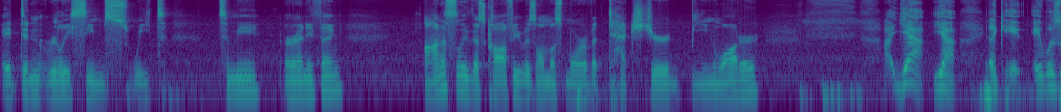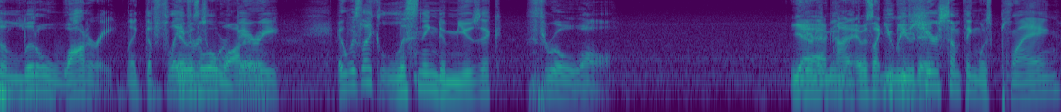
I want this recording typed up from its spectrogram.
It didn't really seem sweet to me or anything. Honestly, this coffee was almost more of a textured bean water. Uh, yeah, yeah. Like it, it was a little watery. Like the flavors little were watery. very. It was like listening to music through a wall. You know Yeah, I mean? kinda- it was like you muted, could hear something was playing.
